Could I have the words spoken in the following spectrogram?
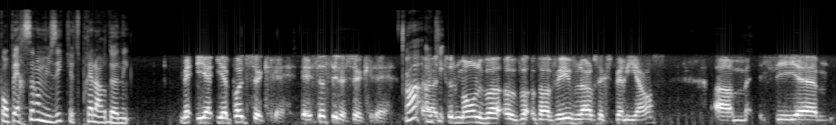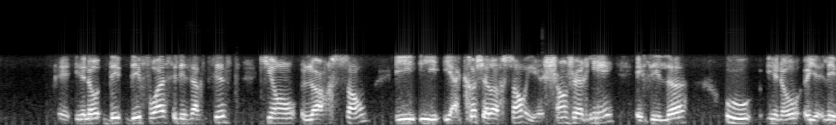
pour percer en musique que tu pourrais leur donner? Mais il n'y a, il y a pas de secret. Et ça, c'est le secret. Ah, Euh, tout le monde va, va, va vivre leurs expériences. Um, c'est, euh, et- you know, des, des fois, c'est les artistes qui ont leur son, ils, ils, ils accrochent à leur son, ils ne changent rien, et c'est là où, you know, les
